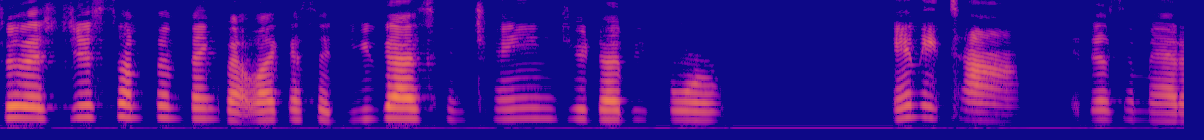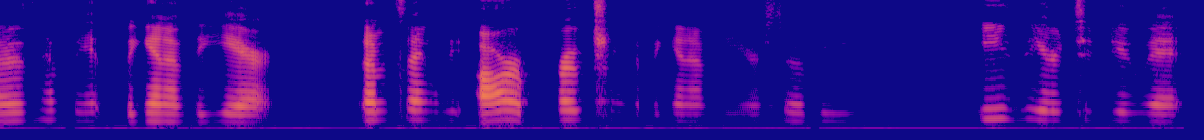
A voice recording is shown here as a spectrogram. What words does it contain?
So that's just something to think about. Like I said, you guys can change your W 4 anytime. It doesn't matter. It doesn't have to be at the beginning of the year. But I'm saying we are approaching the beginning of the year, so it'll be easier to do it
